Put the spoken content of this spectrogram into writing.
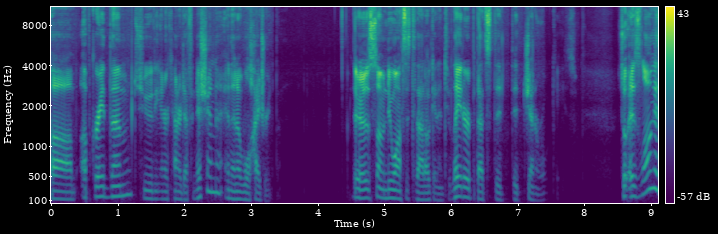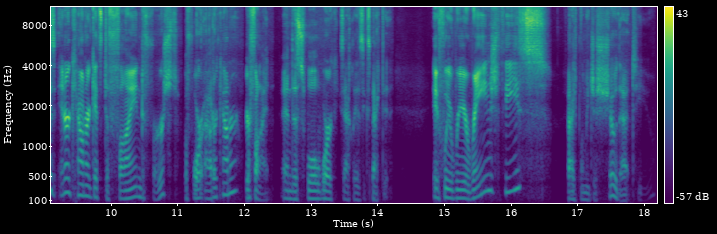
um, upgrade them to the inner counter definition, and then it will hydrate them. There's some nuances to that I'll get into later, but that's the, the general so as long as inner counter gets defined first before outer counter, you're fine. And this will work exactly as expected. If we rearrange these, in fact, let me just show that to you.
